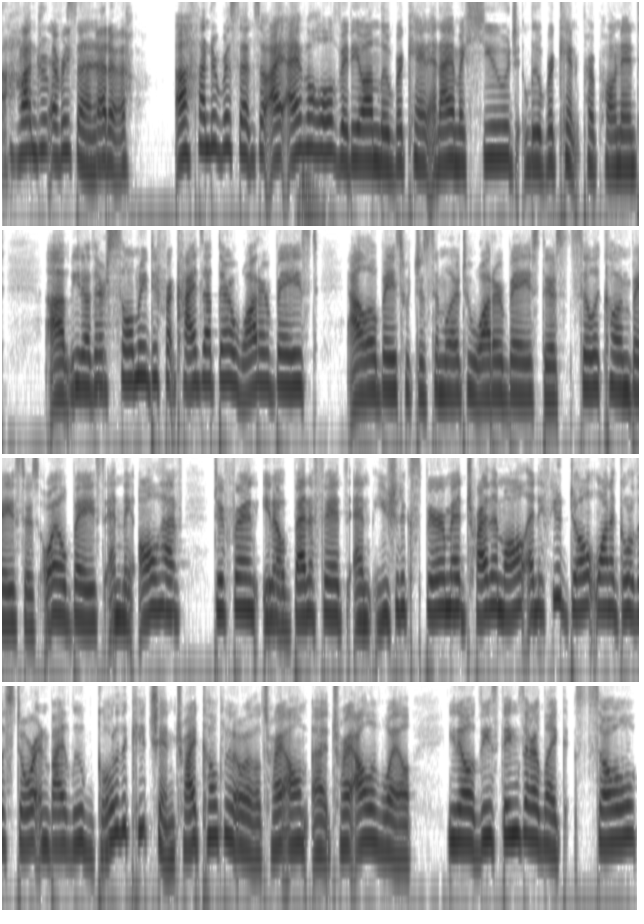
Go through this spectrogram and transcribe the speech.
hundred percent better. A hundred percent. So I, I have a whole video on lubricant, and I am a huge lubricant proponent. Um, you know, there's so many different kinds out there: water-based, aloe-based, which is similar to water-based. There's silicone-based. There's oil-based, and they all have different, you know, benefits and you should experiment, try them all. And if you don't want to go to the store and buy lube, go to the kitchen, try coconut oil, try uh, try olive oil. You know, these things are like so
